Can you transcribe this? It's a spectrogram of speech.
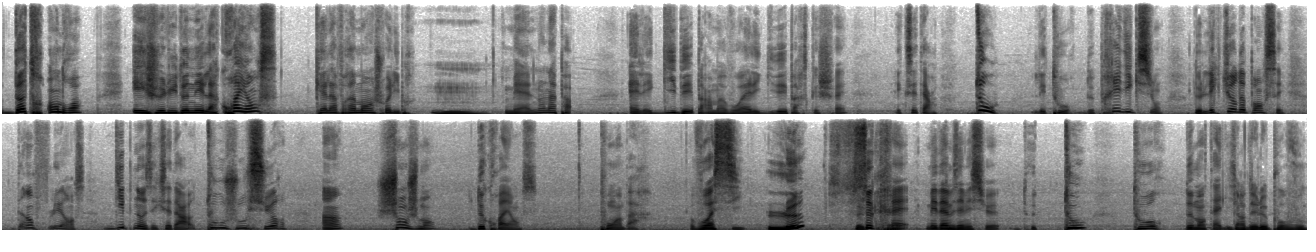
d'autres endroits. Et je vais lui donner la croyance qu'elle a vraiment un choix libre. Mhm. Mais elle n'en a pas. Elle est guidée par ma voix, elle est guidée par ce que je fais. etc. Tous les tours de prédiction, de lecture de pensée, d'influence, d'hypnose, etc. Tout joue sur un changement de croyance. Point barre. Voici le secret, mesdames et messieurs, de tout tour de mentalité. Gardez-le pour vous.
